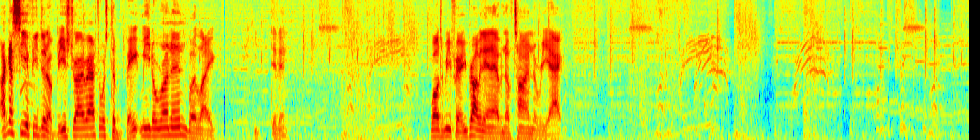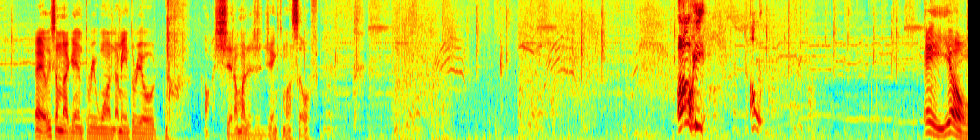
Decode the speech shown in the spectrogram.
I can see if he did a beast drive afterwards to bait me to run in, but like, he didn't. Well, to be fair, he probably didn't have enough time to react. Hey, at least I'm not getting 3-1. I mean 3-0. oh shit, I might have just jinxed myself. oh, he... Oh. Hey, yo.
